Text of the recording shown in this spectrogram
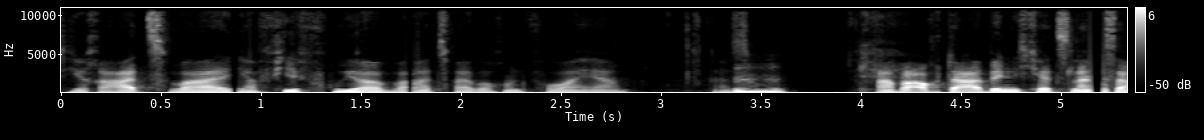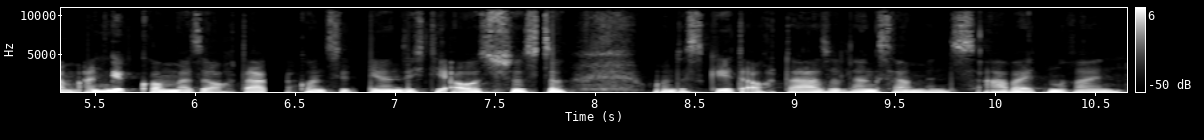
die Ratswahl ja viel früher war, zwei Wochen vorher. Also, mhm. Aber auch da bin ich jetzt langsam angekommen. Also auch da konstituieren sich die Ausschüsse und es geht auch da so langsam ins Arbeiten rein.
